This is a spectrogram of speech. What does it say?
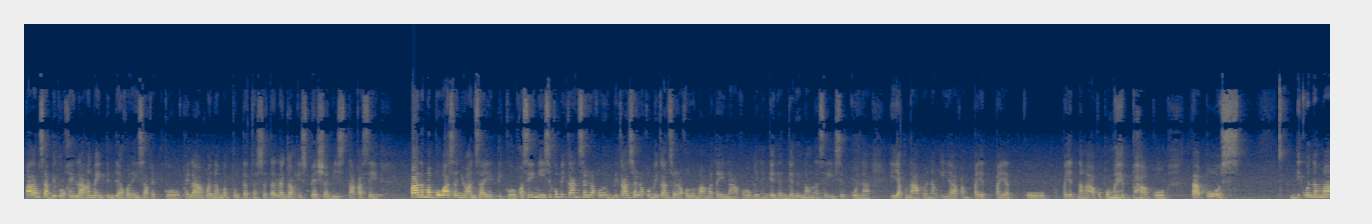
parang sabi ko, kailangan maintindihan ko na yung sakit ko. Kailangan ko na magpunta sa talagang espesyalista kasi para mabawasan yung anxiety ko. Kasi iniisip ko, may cancer ako. May cancer ako, may cancer ako, mamamatay na ako, ganyan, ganyan. Ganun lang nasa isip ko na iyak na ako ng iyak. Ang payat-payat ko. Payat na nga ako, pumayat pa ako. Tapos, hindi ko na ma,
